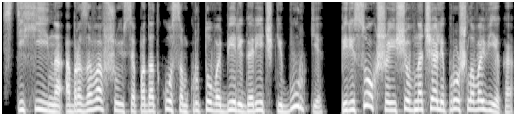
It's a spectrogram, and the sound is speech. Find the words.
стихийно образовавшуюся под откосом крутого берега речки Бурки, пересохшей еще в начале прошлого века.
